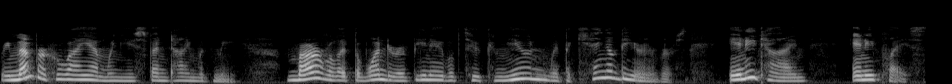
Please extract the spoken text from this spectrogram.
Remember who I am when you spend time with me. Marvel at the wonder of being able to commune with the King of the universe, anytime, any place.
